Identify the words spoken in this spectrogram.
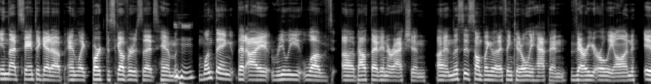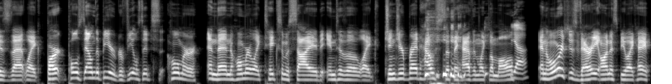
in that Santa getup, and like Bart discovers that it's him. Mhm. One thing that I really loved uh, about that interaction, uh, and this is something that I think could only happen very early on, is that like Bart pulls down the beard, reveals it's Homer, and then Homer like takes him aside into the like gingerbread house that they have in like the mall. Yeah. And Homer's just very honest, be like, hey,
